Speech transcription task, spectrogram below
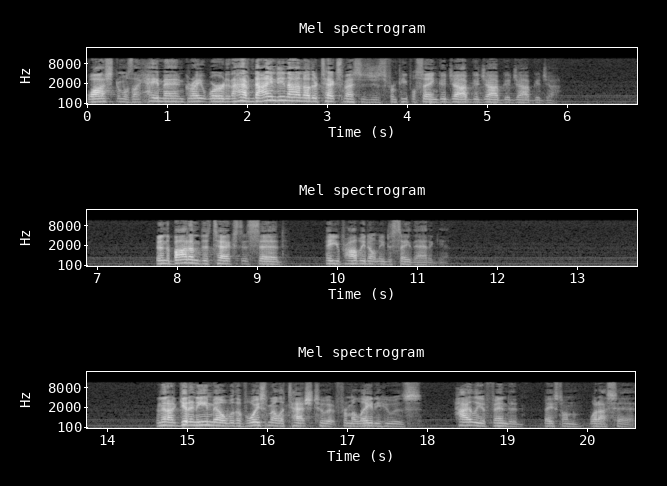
watched and was like, hey man, great word. And I have 99 other text messages from people saying, good job, good job, good job, good job. But in the bottom of the text, it said, hey, you probably don't need to say that again. And then I'd get an email with a voicemail attached to it from a lady who was highly offended based on what I said.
